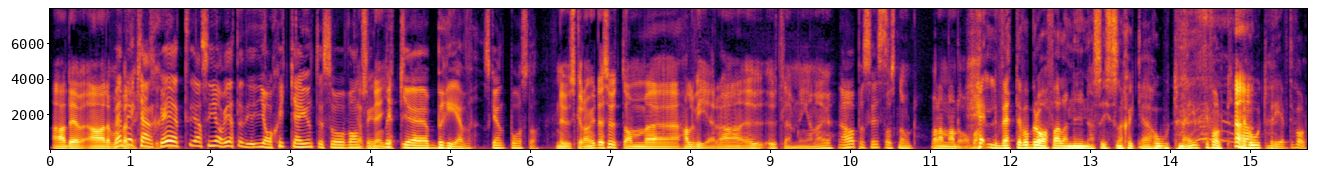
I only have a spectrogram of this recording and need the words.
Ja, det, ja, det var Men det kanske konstigt. är ett, alltså jag vet inte, jag skickar ju inte så vansinnigt mycket brev, ska jag inte påstå. Nu ska de ju dessutom eh, halvera eh, utlämningarna ju. Ja, precis. Postnord. Varannan dag bara. Helvete vad bra för alla nynazister som skickar hotmail till folk. Eller hotbrev till folk.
